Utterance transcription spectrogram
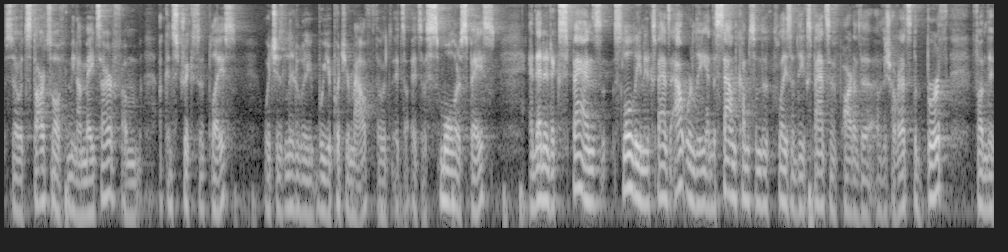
So it starts off mina meitzar from a constricted place which is literally where you put your mouth. So it's it's a smaller space, and then it expands slowly and it expands outwardly, and the sound comes from the place of the expansive part of the of the shofar. That's the birth from the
